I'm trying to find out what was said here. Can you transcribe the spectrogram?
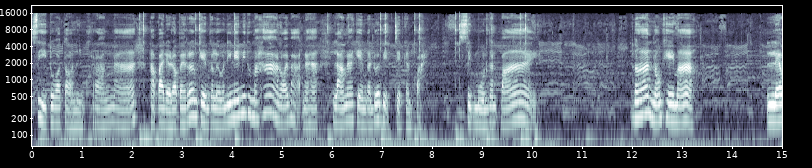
4 ตัวต่อ 1 ครั้งนะอะไปเดี๋ยวเราไปเริ่มเกมกันเลย วันนี้เน็ตมีทุนมา 500 บาทนะคะล้างหน้าเกมกันด้วย bet 7กันไป10หมุนกันไปนั่นน้อง K มา แล้ว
